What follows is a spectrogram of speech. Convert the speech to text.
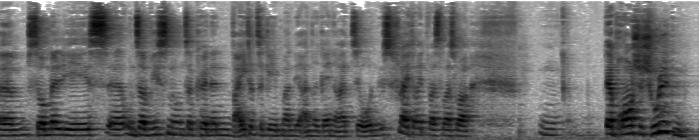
ähm, Sommeliers äh, unser Wissen, unser Können weiterzugeben an die andere Generation. Ist vielleicht auch etwas, was wir mh, hm, der Branche schulden.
